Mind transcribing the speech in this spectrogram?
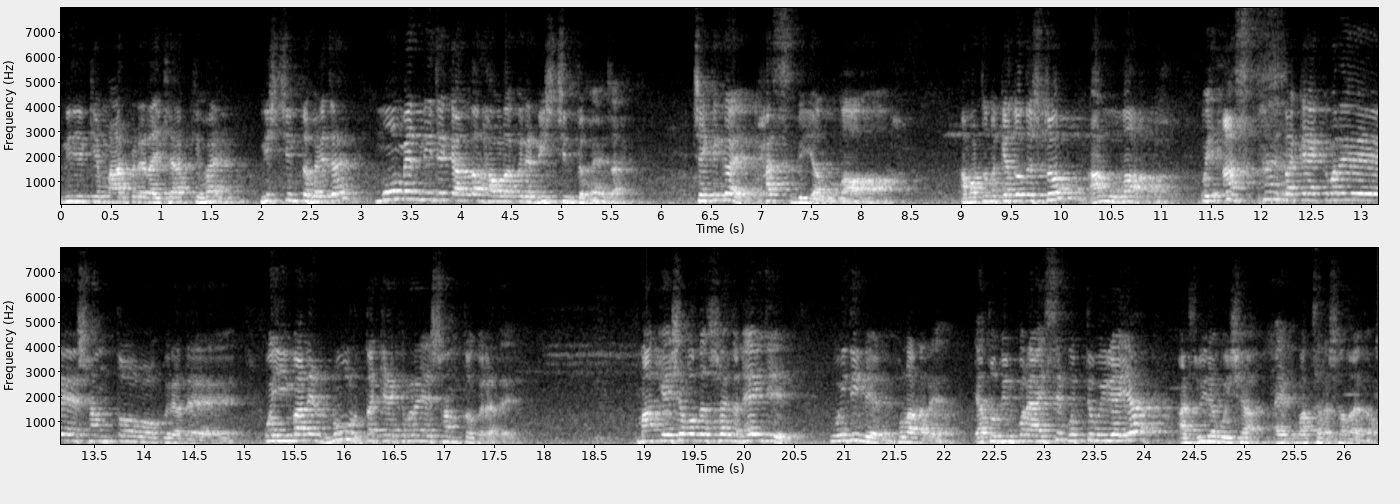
নিজেকে মার পেরে রাইখা কি হয়? নিশ্চিন্ত হয়ে যায়। মোমেন নিজেকে আল্লাহর হাওলা করে নিশ্চিন্ত হয়ে যায়। সে কি কয়? হাসবি আল্লাহ। আমার জন্য কে যথেষ্ট? আল্লাহ। ওই আস্থায় তাকে একেবারে শান্ত করে দেয়। ওই ইমানের নূর তাকে একেবারে শান্ত করে দেয়। মাকে এসে বলতে শয়তান, এই যে কই দিলেন পোলাটারে এতদিন পরে আইসে করতে উইরাইয়া আর জুইরা বৈশা এক বাচ্চাটা সাজায় দাও।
